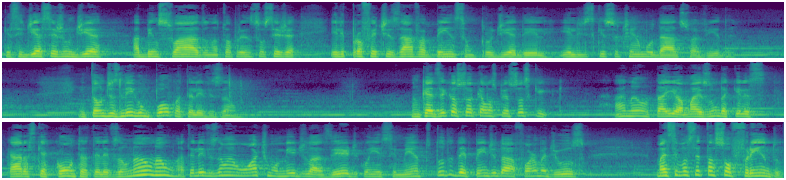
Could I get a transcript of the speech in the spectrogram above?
Que esse dia seja um dia abençoado na tua presença, ou seja, ele profetizava a bênção para o dia dele e ele disse que isso tinha mudado sua vida. Então desliga um pouco a televisão. Não quer dizer que eu sou aquelas pessoas que ah, não, tá aí, ó, mais um daqueles caras que é contra a televisão. Não, não. A televisão é um ótimo meio de lazer, de conhecimento. Tudo depende da forma de uso. Mas se você está sofrendo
